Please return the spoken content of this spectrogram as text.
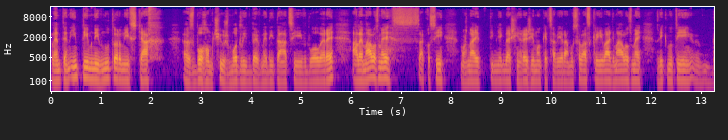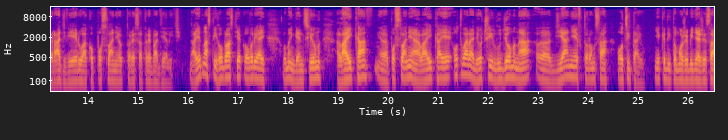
len ten intimný vnútorný vzťah s Bohom, či už v modlitbe, v meditácii, v dôvere, ale málo sme ako si, možno aj tým niekdajším režimom, keď sa viera musela skrývať, málo sme zvyknutí brať vieru ako poslanie, o ktoré sa treba deliť. A jedna z tých oblastí, ako hovorí aj Lumen Gentium, lajka, e, poslanie a lajka je otvárať oči ľuďom na e, dianie, v ktorom sa ocitajú. Niekedy to môže byť aj, že sa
